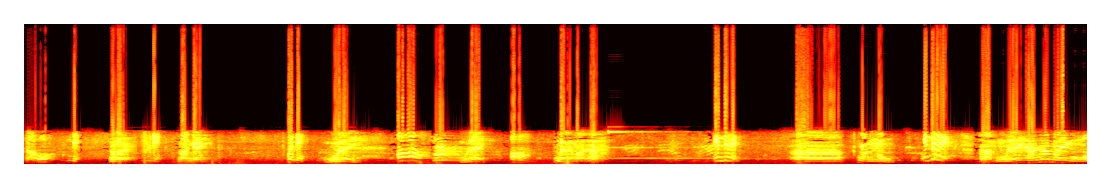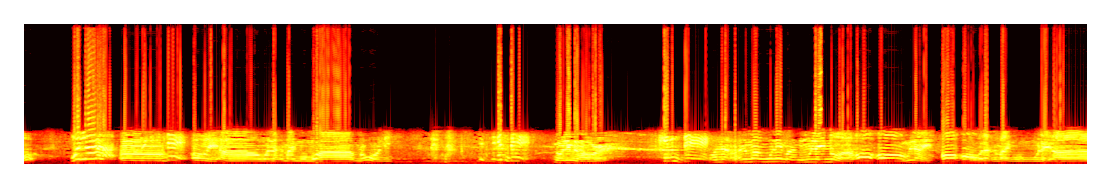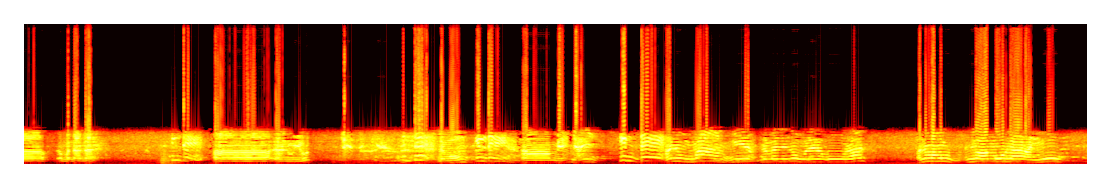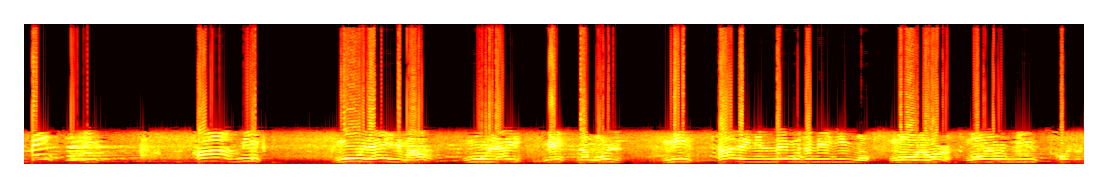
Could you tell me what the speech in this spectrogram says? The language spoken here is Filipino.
Nao? Hindi. Lugar? Hindi. Bagay? Pwede. Ulay? Oo. Ulay? Oo. Malamasa? Hindi. Ah, ngangong? Hindi. Ah, ulay? Nasa may ngungo? Wala. Ah, Hindi. Okay, ah, wala sa may ngungo. Ah, maroni? Hindi. Holy flower? Hindi. Wala, ano mga ulay? Ulay no, ah? Oo. Ulay? Oo. Oh, wala sa may ngungo ulay. Ah, banana? Hindi. Ah, ano yun? Hindi. Lamong? Hindi. Ah, menyay? Hindi. Ano ba? Ang hirap naman nito. Wala nang oras. Bang namulaan mo? Pink. Ah, mix. Mulay, di ba? Mulay. Mix na mol. Mix. Ah, nainilay mo sabihin mo. Molor. Molor mix. Ah,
